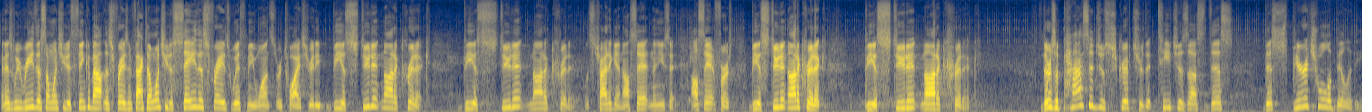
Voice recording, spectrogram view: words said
And as we read this, I want you to think about this phrase. In fact, I want you to say this phrase with me once or twice. ready? Be a student, not a critic. Be a student, not a critic. Let's try it again. I'll say it and then you say it. I'll say it first. Be a student, not a critic. Be a student, not a critic. There's a passage of Scripture that teaches us this, this spiritual ability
